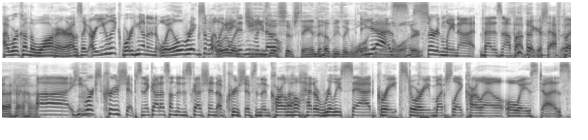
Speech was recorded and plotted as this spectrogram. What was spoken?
I work on the water. And I was like, Are you like working on an oil rig somewhere? Like or I didn't Jesus even know. Jesus of stand up. He's like walking yes, on the water. certainly not. That is not Bob Biggerstaff. But uh, he works cruise ships, and it got us on a discussion of cruise ships. And then Carlisle had a really sad, great story, much like Carlisle always does.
